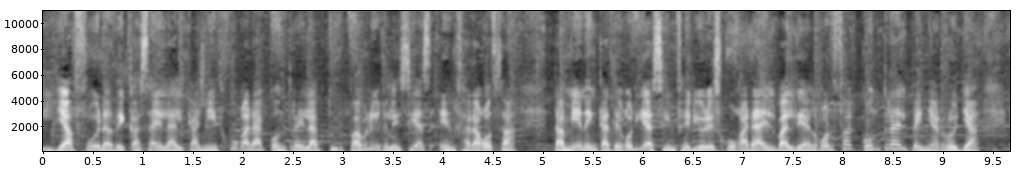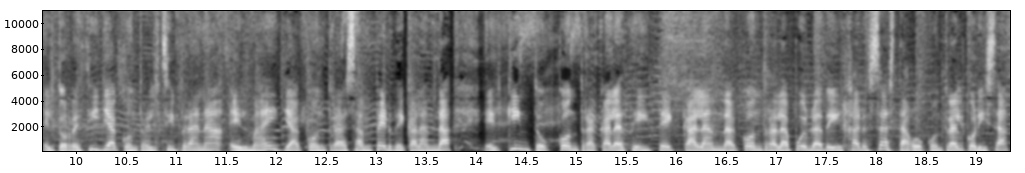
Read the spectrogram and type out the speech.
Y ya fuera de casa el Alcañiz jugará contra el Actur Pablo Iglesias en Zaragoza. También en categorías inferiores jugará el Valde Algorfa contra el Peñarroya, el Torrecilla contra el Chiprana, el Maella contra Samper de Calanda, el Quinto contra Calaceite, Calanda contra la Puebla de Ijar, Sástago contra el Corisa,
